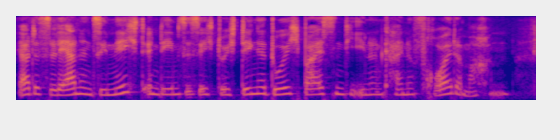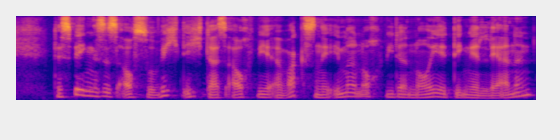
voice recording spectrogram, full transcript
Ja, das lernen sie nicht, indem sie sich durch Dinge durchbeißen, die ihnen keine Freude machen. Deswegen ist es auch so wichtig, dass auch wir Erwachsene immer noch wieder neue Dinge lernen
